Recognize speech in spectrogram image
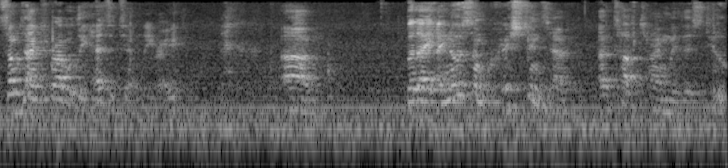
Sometimes probably hesitantly, right? Um, but I, I know some Christians have a tough time with this too.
